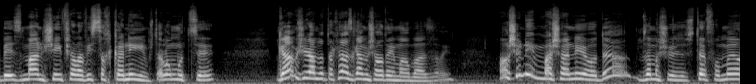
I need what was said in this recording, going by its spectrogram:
בזמן שאי אפשר להביא שחקנים, שאתה לא מוצא. גם שילמת את הקנס, גם נשארת עם ארבעה זרים. דבר שני, מה שאני יודע, זה מה שסטף אומר,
